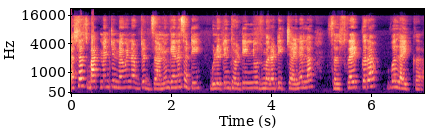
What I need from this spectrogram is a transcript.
अशाच बातम्यांचे नवीन अपडेट जाणून घेण्यासाठी बुलेटिन थर्टीन न्यूज मराठी चॅनलला सबस्क्राईब करा व लाईक करा.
